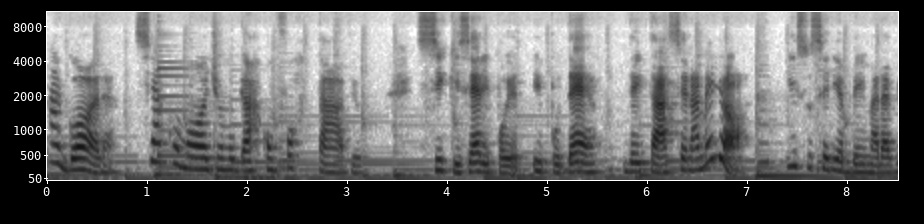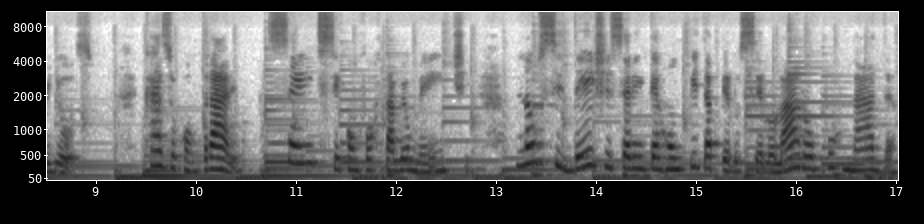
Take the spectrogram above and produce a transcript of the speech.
Agora, se acomode em um lugar confortável. Se quiser e puder, deitar será melhor. Isso seria bem maravilhoso. Caso contrário, sente-se confortavelmente. Não se deixe ser interrompida pelo celular ou por nada.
